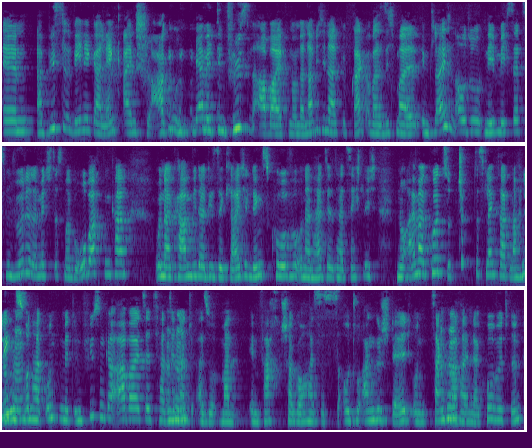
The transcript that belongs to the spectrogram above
ähm, ein bisschen weniger Lenkeinschlag und mehr mit den Füßen arbeiten. Und dann habe ich ihn halt gefragt, ob er sich mal im gleichen Auto neben mich setzen würde, damit ich das mal beobachten kann. Und dann kam wieder diese gleiche Linkskurve und dann hat er tatsächlich nur einmal kurz so tschuck, das Lenkrad nach links Mhm. und hat unten mit den Füßen gearbeitet. Hat Mhm. natu- also man im Fachjargon heißt es das Auto angestellt und zack Mhm. war er in der Kurve drin.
